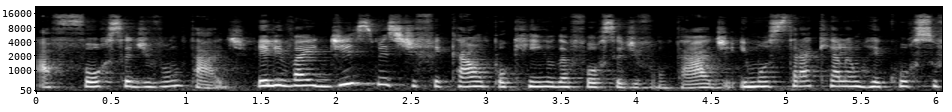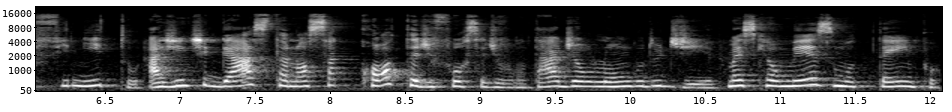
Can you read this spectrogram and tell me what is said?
a força de vontade. Ele vai desmistificar um pouquinho da força de vontade e mostrar que ela é um recurso finito. A gente gasta a nossa cota de força de vontade ao longo do dia, mas que ao mesmo tempo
